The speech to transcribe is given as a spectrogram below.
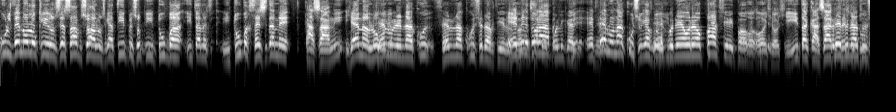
Κουλ δεν ολοκλήρωσε, δεν άφησε ο άλλος γιατί είπες ότι η Τούμπα, ήταν, η Τούμπα χθες ήταν καζάνι για έναν λόγο. Θέλουν, να, ακού, θέλουν να ακούσουν αυτοί εδώ. Ε, ναι, τώρα, πολύ ε, ε, θέλουν να ακούσουν γι' αυτό. Έχουν ωρεοπάθεια είπα. όχι, όχι, ήταν καζάνι πρέπει να τους,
